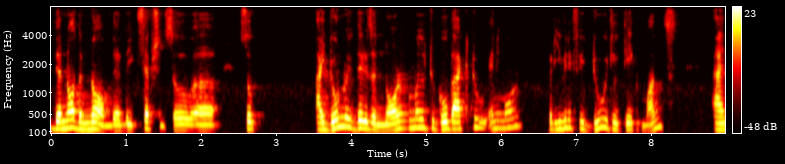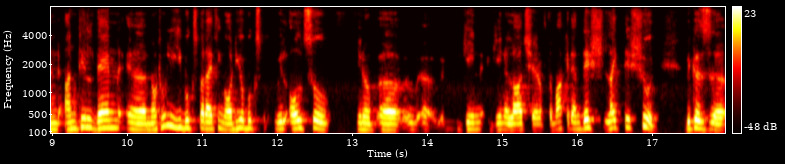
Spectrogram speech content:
they're not the norm, they're the exception. So, so I don't know if there is a normal to go back to anymore. But even if we do, it will take months. And until then, uh, not only ebooks, but I think audiobooks will also, you know, uh, uh, gain gain a large share of the market, and they sh- like they should, because uh,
